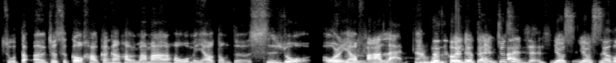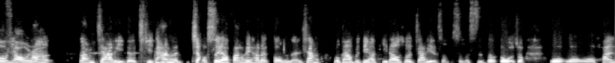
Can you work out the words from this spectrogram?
足到，呃，就是够好、刚刚好的妈妈，然后我们也要懂得示弱，偶尔也要发懒，做、嗯、一个平凡人。对对对，就是有有时候要让让家里的其他角色要发挥它的功能。像我刚刚不是要提到说，家里的什么什么事都都我做，我我我换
